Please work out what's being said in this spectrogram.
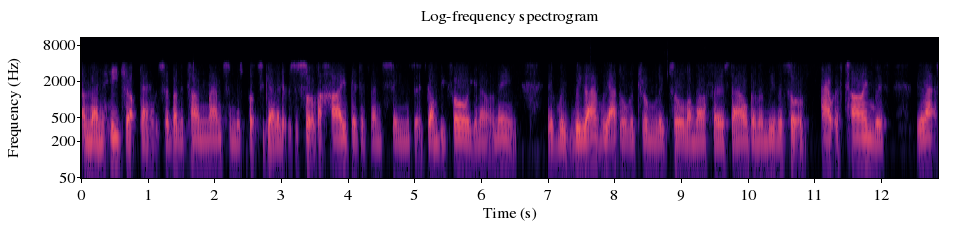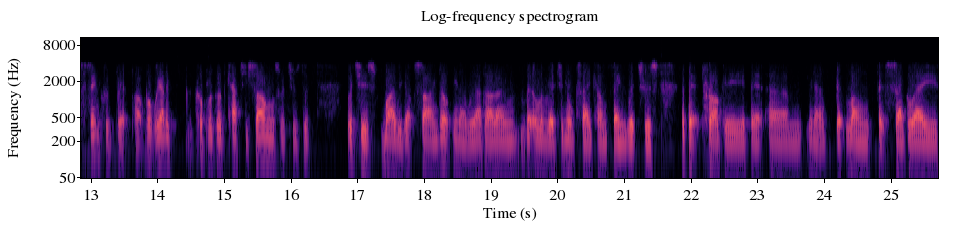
and then he dropped out. So by the time Mansun was put together, it was a sort of a hybrid of them scenes that had gone before. You know what I mean? It, we we had we had all the drum loops all on our first album, and we were sort of out of time with we were out of sync with Britpop, but we had a couple of good catchy songs, which was the which is why we got signed up. You know, we had our own little original take on thing, which was a bit proggy, a bit, um, you know, a bit long, bit segues,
